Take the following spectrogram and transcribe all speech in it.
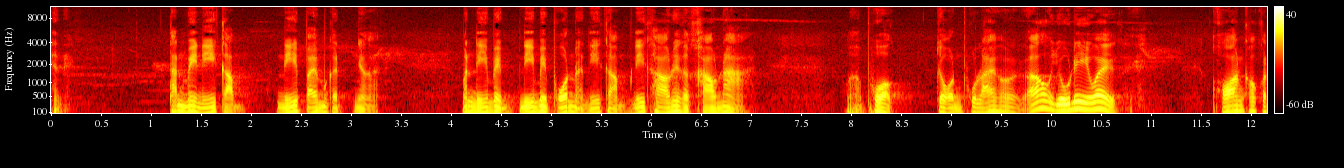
ท่านท่านไม่หนีกรรมหนีไปมันก็ยังไงมันหนีไม่หนีไม่พ้นอะหนีกรรมหนีข่าวนี่กับข่าวหน้าพวกโจรผู้ร้ายเขาเอ้าอยู่นี่เว้ย ค้อนเขาก็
